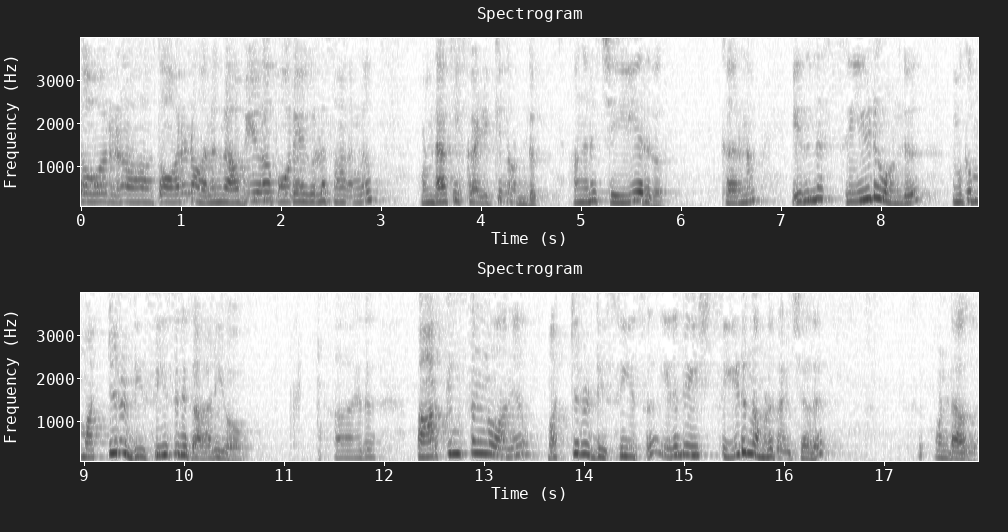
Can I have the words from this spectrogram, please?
തോര തോരണോ അല്ലെങ്കിൽ അവിയലോ പോലെയൊക്കെയുള്ള സാധനങ്ങൾ ഉണ്ടാക്കി കഴിക്കുന്നുണ്ട്. അങ്ങനെ ചെയ്യരുത്. കാരണം ഇതിന്റെ സീഡ് കൊണ്ട് നമുക്ക് മറ്റൊരു ഡിസീസിന് കാര്യമാവും അതായത് പാർക്കിൻസൺ എന്ന് പറഞ്ഞ മറ്റൊരു ഡിസീസ് ഇതിന്റെ ഈ സീഡ് നമ്മൾ കഴിച്ചാൽ ഉണ്ടാകും.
